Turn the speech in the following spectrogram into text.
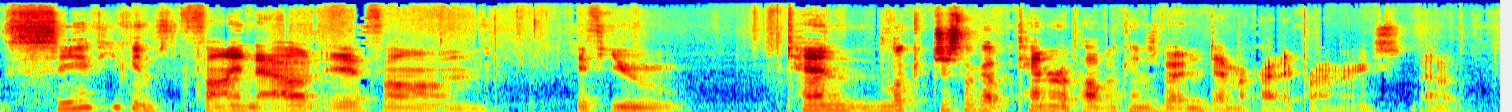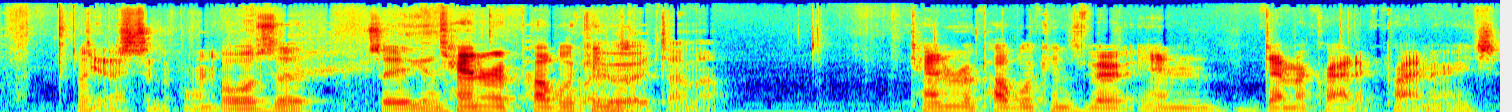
see if you can find out if um if you can look just look up can Republicans vote in Democratic primaries. That'll get Okay. us to the point. What was it? Say it again. Can Republicans wait, wait, time out. can Republicans vote in Democratic primaries?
